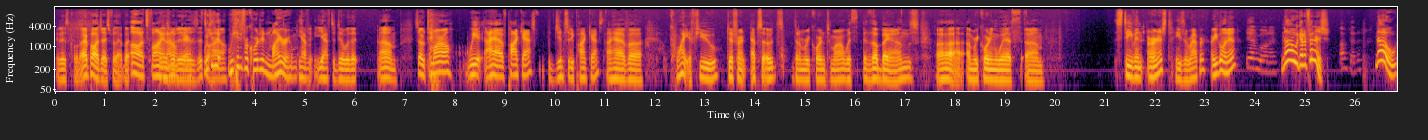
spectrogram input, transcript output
It is cold. I apologize for that, but Oh, it's fine. It is I don't what it care. is. It's we could Ohio. we could have recorded in my room. you have you have to deal with it. Um, so tomorrow we I have podcast Gem City Podcast. I have uh, quite a few different episodes that I'm recording tomorrow with the bands. Uh, I'm recording with um, Stephen Ernest. He's a rapper. Are you going in? Yeah, I'm going in. No, we got to finish. I'm finished. No,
